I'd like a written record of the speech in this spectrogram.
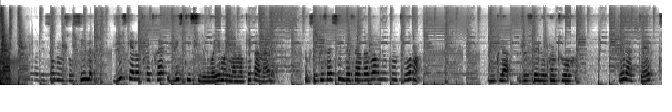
Je redescends mon sourcil jusqu'à l'autre trait, juste ici. Donc vous voyez, moi il m'en manquait pas mal. Donc c'est plus facile de faire d'abord le contour. Donc là, je fais le contour de la tête.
